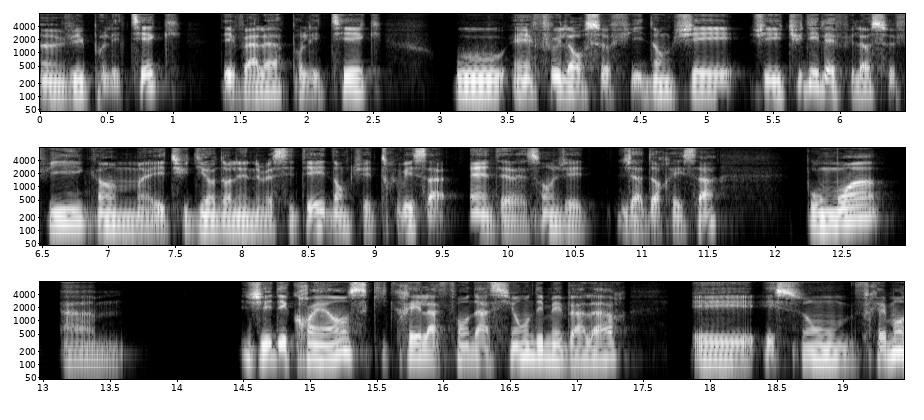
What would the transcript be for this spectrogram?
un vue politique, des valeurs politiques ou une philosophie. Donc, j'ai, étudié les philosophies comme étudiant dans l'université, donc j'ai trouvé ça intéressant, j'ai, j'adorais ça. Pour moi, euh, j'ai des croyances qui créent la fondation de mes valeurs et, sont vraiment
